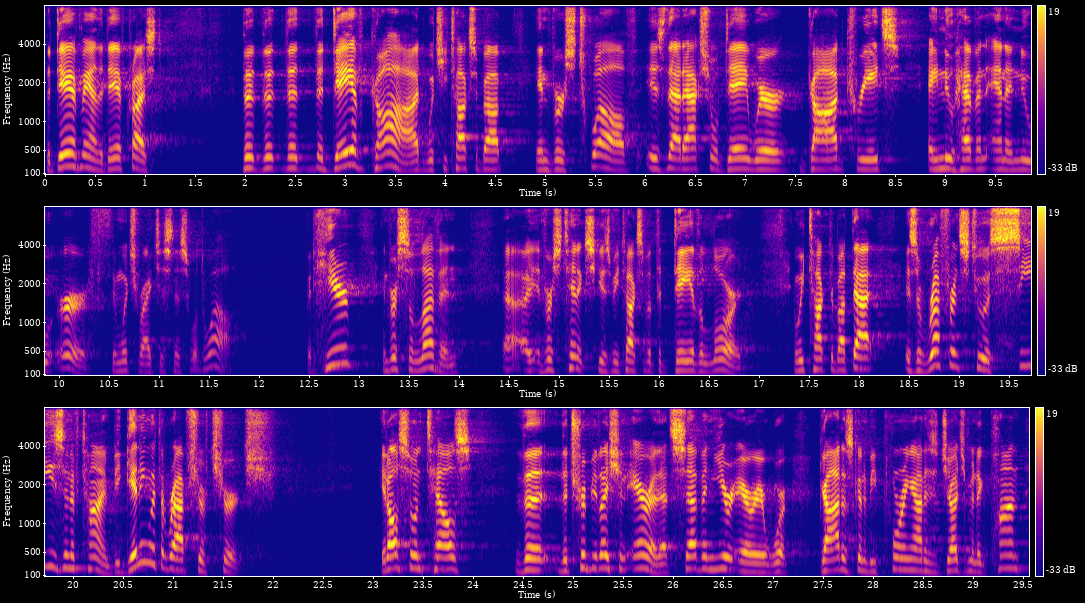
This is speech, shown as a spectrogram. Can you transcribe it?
The day of man, the day of Christ. The, the, the, the day of God, which he talks about in verse 12 is that actual day where God creates a new heaven and a new earth in which righteousness will dwell. But here in verse 11, uh, in verse 10, excuse me, talks about the day of the Lord. And we talked about that is a reference to a season of time, beginning with the rapture of church. It also entails the, the tribulation era, that seven year area where God is going to be pouring out his judgment upon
